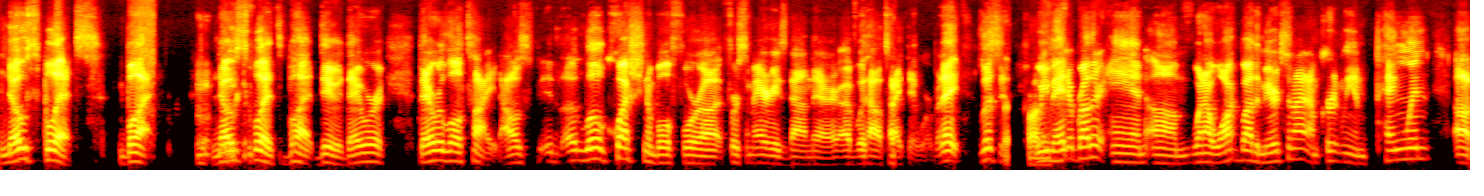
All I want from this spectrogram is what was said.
No splits, but no splits, but dude, they were they were a little tight. I was a little questionable for uh for some areas down there with how tight they were. But hey, listen, we made it, brother. And um, when I walked by the mirror tonight, I'm currently in penguin uh,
